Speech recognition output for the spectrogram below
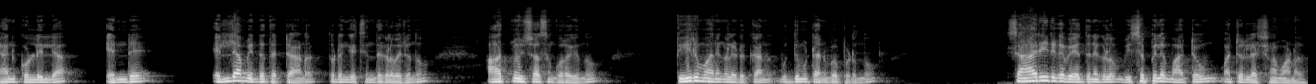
ഞാൻ കൊള്ളില്ല എന്റെ എല്ലാം എന്റെ തെറ്റാണ് തുടങ്ങിയ ചിന്തകൾ വരുന്നു. ആത്മവിശ്വാസം കുറയുന്നു. തീരുമാനങ്ങൾ എടുക്കാൻ ബുദ്ധിമുട്ട് അനുഭവപ്പെടുന്നു. ശാരീരിക വേദനകളും വിശപ്പിലെ മാറ്റവും മറ്റൊരു ലക്ഷണമാണ്.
